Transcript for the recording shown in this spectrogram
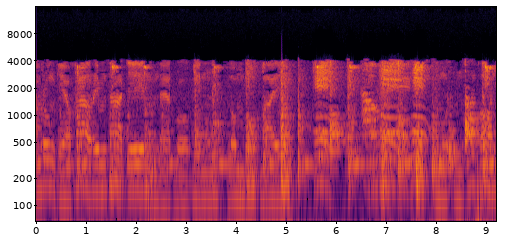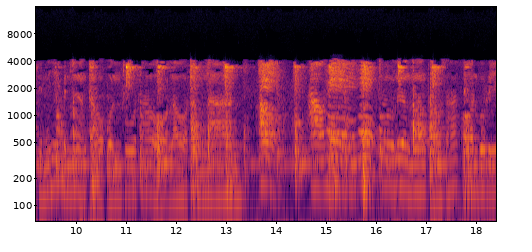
ามรุ่งเกี่ยวข้าวริมท่าจีน แดดโบกดิน ลมโบกใบ เฮ้เอาเฮ้เฮ้สมุทรสาครถิ่นนี้เป็นเมืองเก่าคนผู้เฒ่าเล่าตำนาน เฮ้เอาเฮ้เฮ้เล่าเรื่องเมืองเก่าสาครบุรี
